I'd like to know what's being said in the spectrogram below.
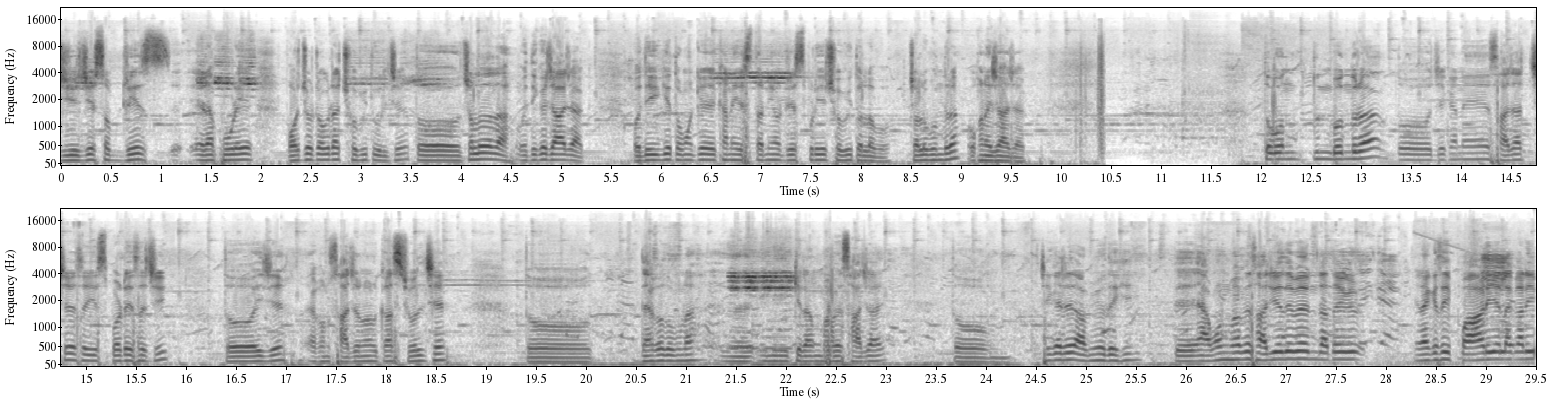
যে যেসব ড্রেস এরা পরে পর্যটকরা ছবি তুলছে। তো চলো দাদা, ওইদিকে যাওয়া যাক। ওদিকে গিয়ে তোমাকে এখানে স্থানীয় ড্রেস পরিয়ে ছবি তোলাবো। চলো বন্ধুরা, ওখানে যাওয়া যাক। তো বন্ধু- বন্ধুরা, তো যেখানে সাজাচ্ছে সেই স্পটে এসেছি। তো এই যে, এখন সাজানোর কাজ চলছে। তো দেখো তোমরা ইনি কিরমভাবে সাজায়। তো ঠিক আছে, আমিও দেখি। তো এমনভাবে সাজিয়ে দেবেন যাতে এনাকে সেই পাহাড়ি এলাকারই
